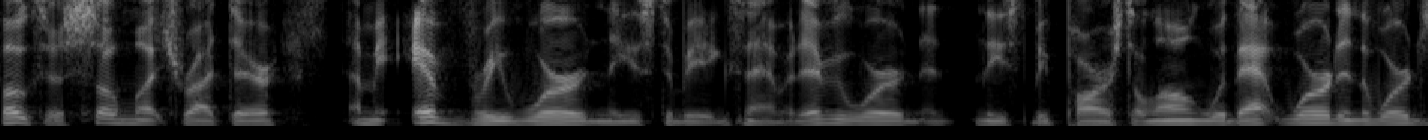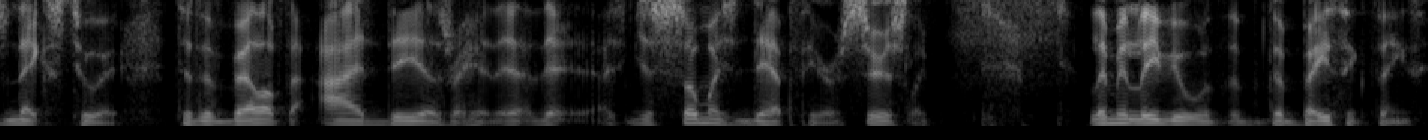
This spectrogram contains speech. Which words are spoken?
Folks, there's so much right there. I mean, every word needs to be examined. Every word needs to be parsed along with that word and the words next to it to develop the ideas right here. There's just so much depth here, seriously. Let me leave you with the, the basic things.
